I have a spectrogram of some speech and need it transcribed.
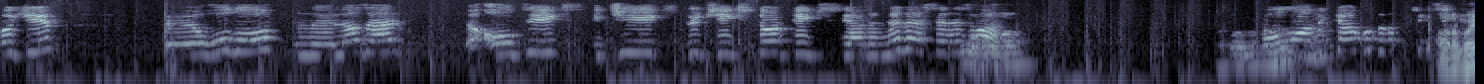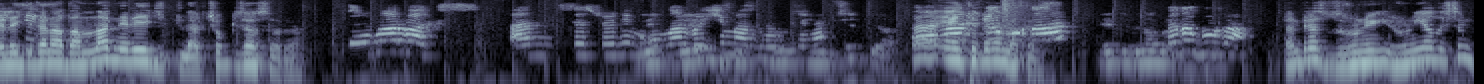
Bakayım. Eee holo, e, lazer, e, 6x, 2x, 3x, 4x yani ne derseniz var. Vallahi dükkan kurdum. Arabayla giden adamlar nereye gittiler? Çok güzel soru. Onlar bak. Ben size söyleyeyim. Onlar bakayım ben ya. Ha en tepeden ya bakarız. Ya da burada. Ben biraz Runi, Runi'ye alıştım.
